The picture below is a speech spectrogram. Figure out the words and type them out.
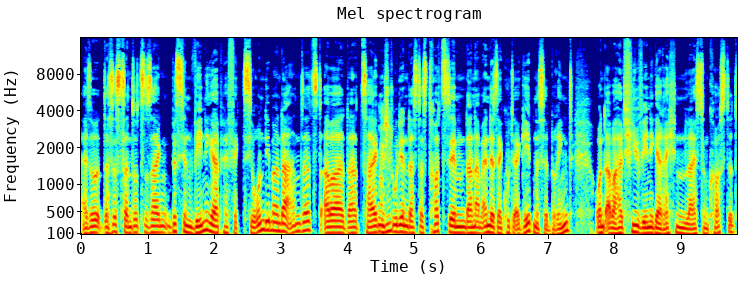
Also das ist dann sozusagen ein bisschen weniger Perfektion, die man da ansetzt, aber da zeigen mhm. Studien, dass das trotzdem dann am Ende sehr gute Ergebnisse bringt und aber halt viel weniger Rechenleistung kostet.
